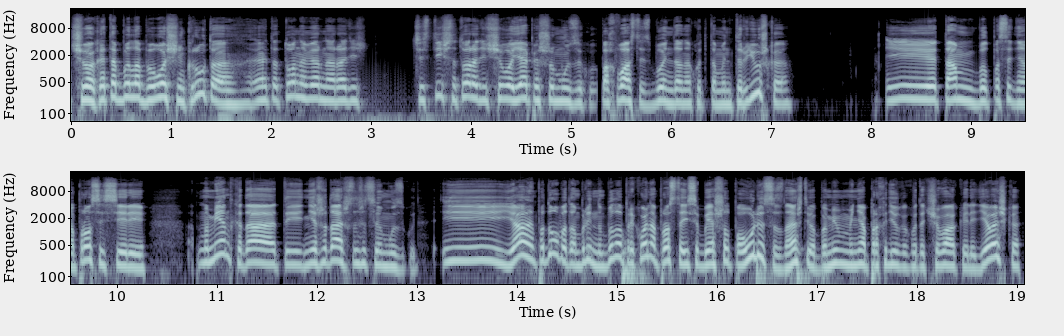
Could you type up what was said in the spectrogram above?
Чувак, это было бы очень круто. Это то, наверное, ради частично то, ради чего я пишу музыку. Похвастать, было недавно какое-то там интервьюшка, и там был последний вопрос из серии Момент, когда ты не ожидаешь слышать свою музыку. И я подумал потом, блин, ну было прикольно просто, если бы я шел по улице, знаешь, типа, помимо меня проходил какой-то чувак или девочка,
